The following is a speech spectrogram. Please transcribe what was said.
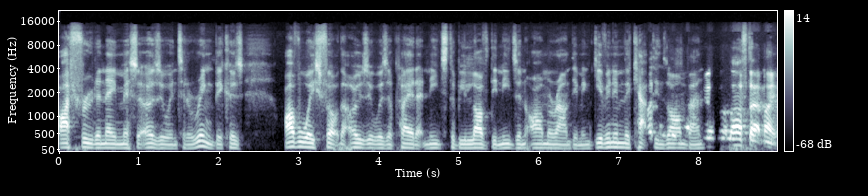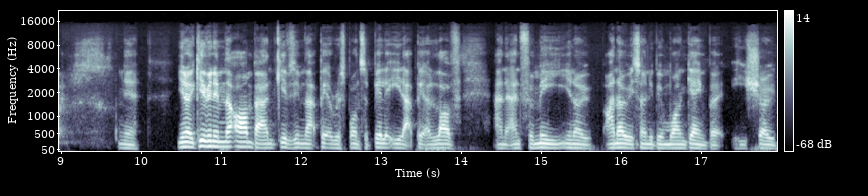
I threw the name Mesut Ozil into the ring because I've always felt that Ozil was a player that needs to be loved. He needs an arm around him, and giving him the captain's armband. Laughed at, mate. Yeah, you know, giving him the armband gives him that bit of responsibility, that bit of love, and and for me, you know, I know it's only been one game, but he showed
